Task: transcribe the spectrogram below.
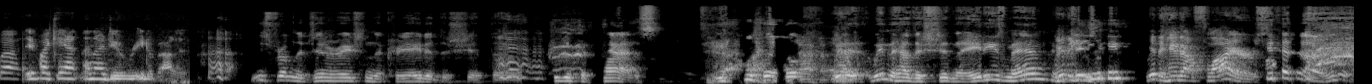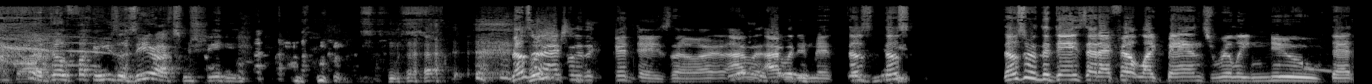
but if I can't, then I do read about it. He's from the generation that created the shit, though. He gets a pass. we, didn't, we didn't have this shit in the 80s, man. We had, to use, we had to hand out flyers. Yeah, we gotta go fucking use a Xerox machine. Those are actually the good days, though. I, I would I would admit those those those were the days that I felt like bands really knew that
